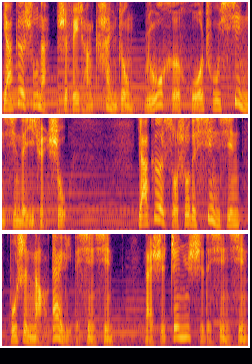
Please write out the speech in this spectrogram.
雅各书呢是非常看重如何活出信心的一卷书。雅各所说的信心，不是脑袋里的信心，乃是真实的信心。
